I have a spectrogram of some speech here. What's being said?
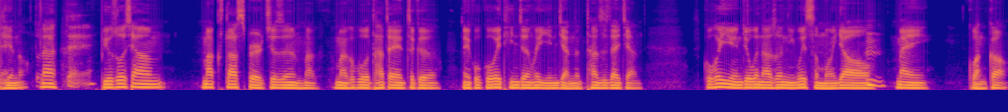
天哦。那对，比如说像 Mark Schlossberg，就是马马克波，他在这个美国国会听证会演讲的，他是在讲。国会议员就问他说：“你为什么要卖广告？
